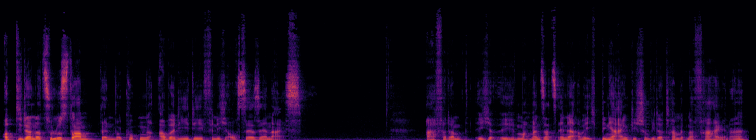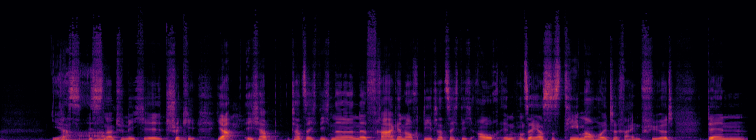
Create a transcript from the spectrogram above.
Ob die dann dazu Lust haben, werden wir gucken, aber die Idee finde ich auch sehr, sehr nice. Ah, verdammt, ich, ich mache meinen Satzende, aber ich bin ja eigentlich schon wieder dran mit einer Frage, ne? Ja. Das ist natürlich äh, tricky. Ja, ich habe tatsächlich eine, eine Frage noch, die tatsächlich auch in unser erstes Thema heute reinführt. Denn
